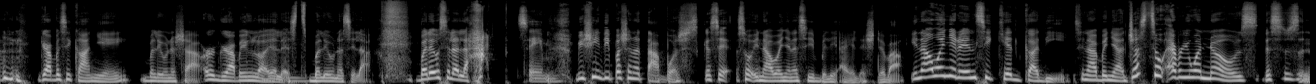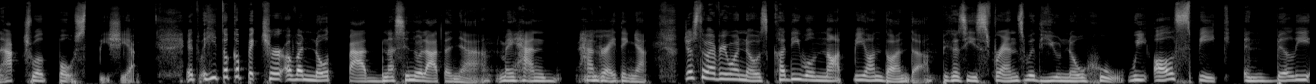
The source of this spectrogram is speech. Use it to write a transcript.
grabe si Kanye. Baliw na siya. Or grabe yung loyalists. Mm. Baliw na sila. Baliw sila lahat. Same. Bishi, hindi pa siya natapos. Kasi, so, inaway niya na si Billie Eilish, di ba? Inaway niya rin si Kid Cudi. Sinabi niya, just so everyone knows, this is an actual post, Bishi. ah. It, he took a picture of a notepad na sinulatan niya. May hand handwriting niya. Just so everyone knows, Cudi will not be on Donda because he's friends with you know who. We all speak in Billie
